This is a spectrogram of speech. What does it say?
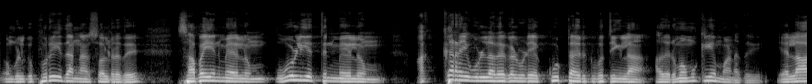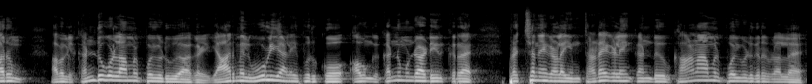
உங்களுக்கு புரியுதா நான் சொல்கிறது சபையின் மேலும் ஊழியத்தின் மேலும் அக்கறை உள்ளவர்களுடைய கூட்டம் இருக்குது பார்த்தீங்களா? அது ரொம்ப முக்கியமானது. எல்லாரும் அவர்கள் கண்டுகொள்ளாமல் போய்விடுவார்கள். யார் மேல் ஊழிய அழைப்பு இருக்கோ அவங்க கண்ணு முன்னாடி இருக்கிற பிரச்சனைகளையும் தடைகளையும் கண்டு காணாமல் போய்விடுகிறவர்கள் அல்ல.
